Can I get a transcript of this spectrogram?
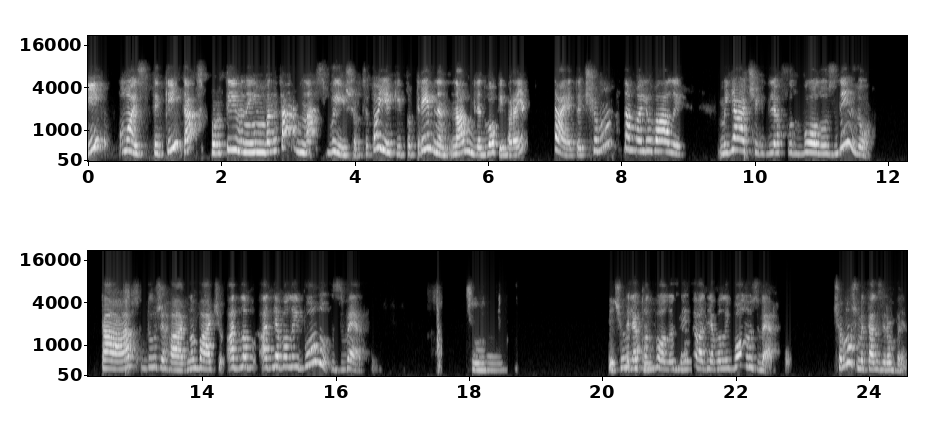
І ось такий так спортивний інвентар в нас вийшов. Це той, який потрібен нам для двох ігор. А як питаєте, чому намалювали м'ячик для футболу знизу? Так, дуже гарно бачу. А для, а для волейболу зверху. Чому? Для футболу знизу, а для волейболу зверху. Чому ж ми так зробили?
